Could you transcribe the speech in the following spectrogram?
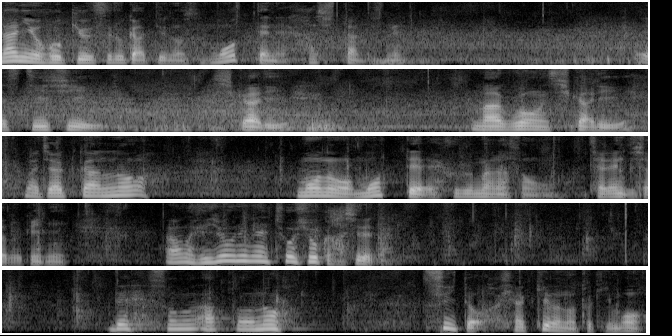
何を補給するかっていうのを持ってね走ったんですね。STC しかりマグオンしかり、まあ、若干のものを持ってフルマラソンをチャレンジした時にあの非常にね調子よく走れた。でその後のスイート100キロの時も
